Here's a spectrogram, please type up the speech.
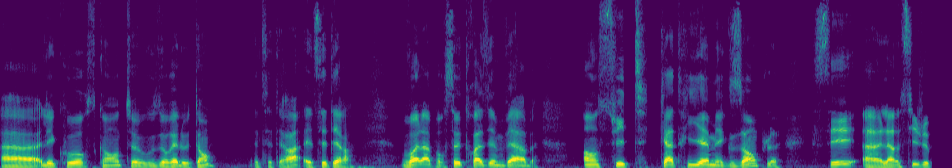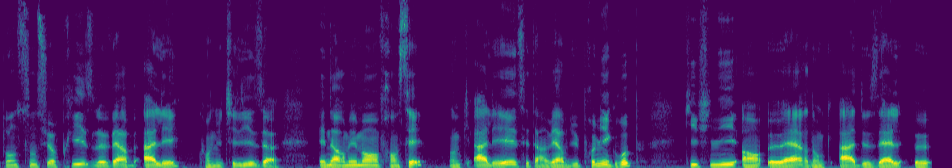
les courses quand vous aurez le temps, etc., etc. Voilà pour ce troisième verbe. Ensuite, quatrième exemple, c'est euh, là aussi, je pense, sans surprise, le verbe aller qu'on utilise euh, énormément en français. Donc aller, c'est un verbe du premier groupe qui finit en ER, donc A, 2 L, E,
